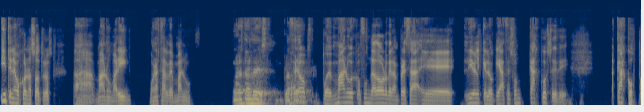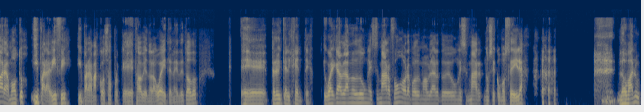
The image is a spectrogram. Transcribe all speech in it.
Y tenemos con nosotros a Manu Marín. Buenas tardes, Manu. Buenas tardes, un placer. Bueno, pues Manu es cofundador de la empresa eh, que lo que hace son cascos de cascos para motos y para bicis y para más cosas, porque he estado viendo la web y tenéis de todo, eh, pero inteligentes igual que hablamos de un smartphone, ahora podemos hablar de un smart, no sé cómo se dirá. no, Manu.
